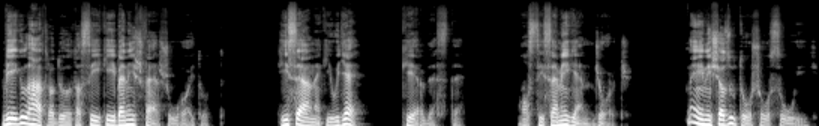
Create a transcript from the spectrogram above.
Végül hátradőlt a székében, és felsóhajtott. – Hiszel neki, ugye? – kérdezte. – Azt hiszem, igen, George. – Én is az utolsó szóig.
